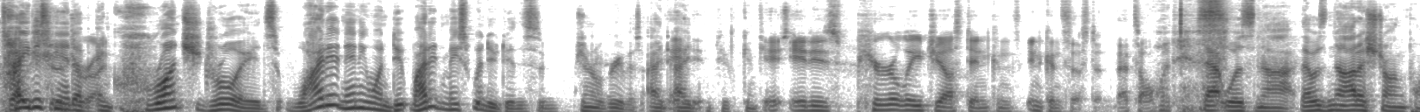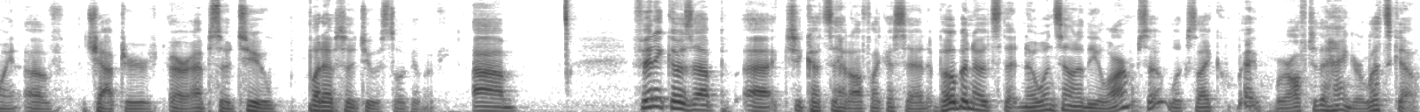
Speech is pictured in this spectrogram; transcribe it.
tight his hand up and crunch droids. Why didn't anyone do? Why didn't Mace Windu do this? General Grievous. I, I confused. It, it is purely just incon- inconsistent. That's all it is. that was not that was not a strong point of chapter or episode two, but episode two is still a good movie. Um, Fennec goes up. Uh, she cuts the head off, like I said. Boba notes that no one sounded the alarm, so it looks like hey, we're off to the hangar. Let's go.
